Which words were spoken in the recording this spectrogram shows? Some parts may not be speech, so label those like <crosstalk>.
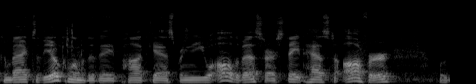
Welcome back to the Oklahoma Today podcast, bringing you all the best our state has to offer.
